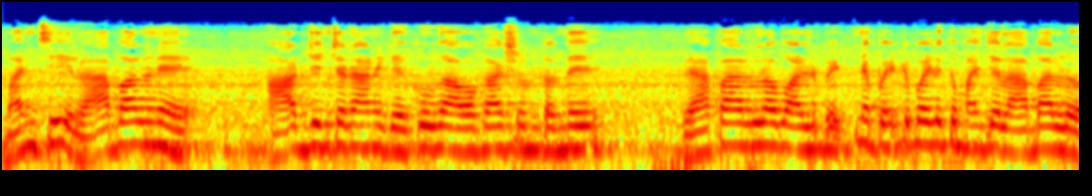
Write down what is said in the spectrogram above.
మంచి లాభాలని ఆర్జించడానికి ఎక్కువగా అవకాశం ఉంటుంది. వ్యాపారంలో వాళ్ళు పెట్టిన పెట్టుబడికి మంచి లాభాలు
